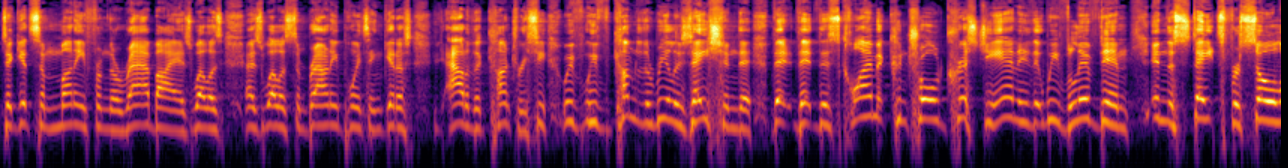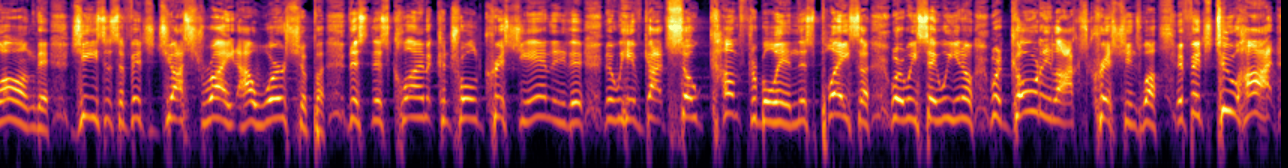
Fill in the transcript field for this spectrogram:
to get some money from the rabbi as well as as well as some brownie points and get us out of the country. See, we've we've come to the realization that that, that this climate controlled Christianity that we've lived in in the States for so long, that Jesus, if it's just right, I'll worship this, this climate controlled Christianity that, that we have got so comfortable in, this place uh, where we say, well, you know, we're Goldilocks Christians. Christians, well, if it's too hot,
